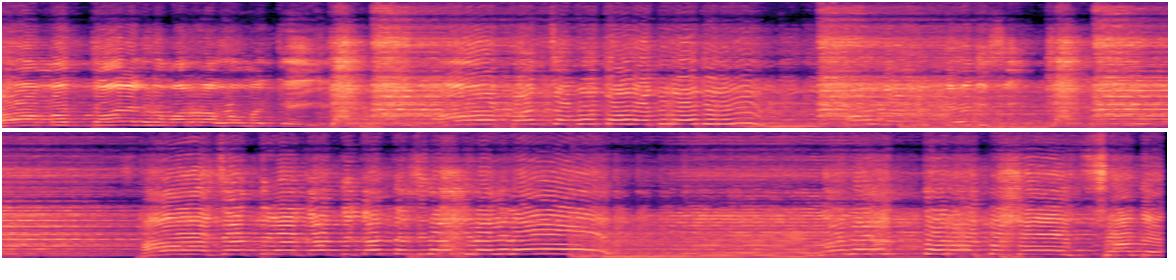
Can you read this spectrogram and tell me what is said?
ಆ ಮತ್ತಾನೆಗಳ ಮರಣ ಹೋಮಕ್ಕೆ ಆ ಪಂಚಭೂತಾಳ ಎದುರಾದರು ಅವುಗಳನ್ನು ಛೇದಿಸಿ ಆ ಶತ್ರುಗಳ ಕತ್ತು ಕತ್ತರಿಸಿದ ಹಾಕಿದಾಗಲೇ ನನ್ನ ಎತ್ತರ ಶಾಂತಿ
